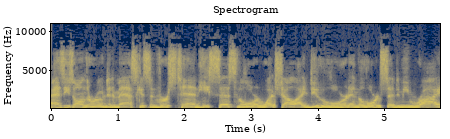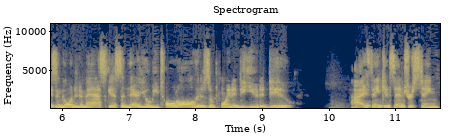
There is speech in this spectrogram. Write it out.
as he's on the road to Damascus in verse 10, he says to the Lord, What shall I do, Lord? And the Lord said to me, Rise and go into Damascus, and there you'll be told all that is appointed to you to do. I think it's interesting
